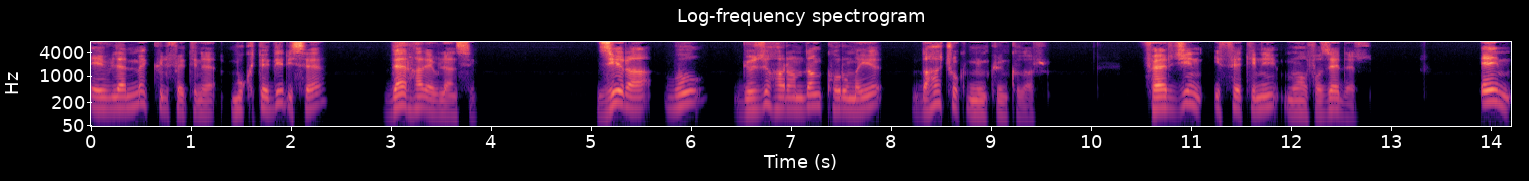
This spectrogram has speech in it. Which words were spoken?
evlenme külfetine muktedir ise derhal evlensin. Zira bu gözü haramdan korumayı daha çok mümkün kılar. Fercin iffetini muhafaza eder. En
